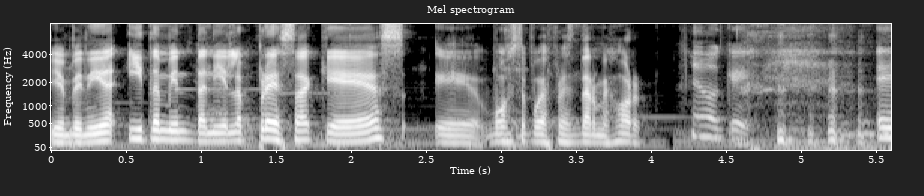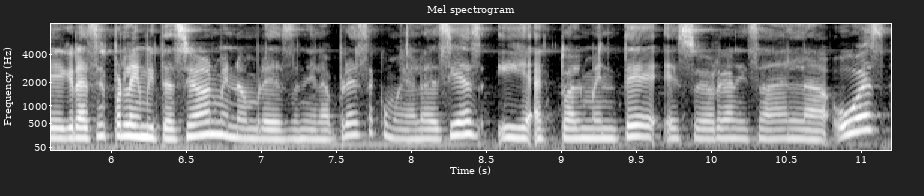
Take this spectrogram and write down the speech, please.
Bienvenida. Y también Daniela Presa, que es, eh, vos te puedes presentar mejor. Ok. Eh, gracias por la invitación. Mi nombre es Daniela Presa, como ya lo decías, y actualmente estoy organizada en la UES.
